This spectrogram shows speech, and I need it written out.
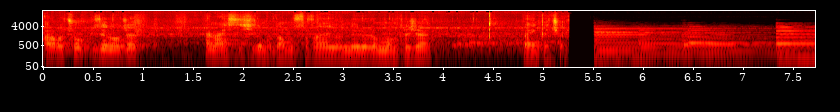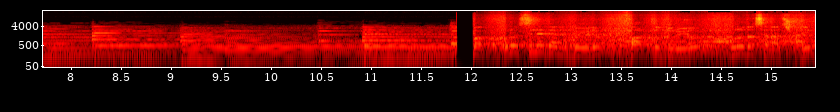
araba çok güzel olacak. Hemen sizi şimdi buradan Mustafa'ya gönderiyorum montaja. Ben kaçıyorum. Neden böyle farklı duruyor? Bunu da sana açıklayayım.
